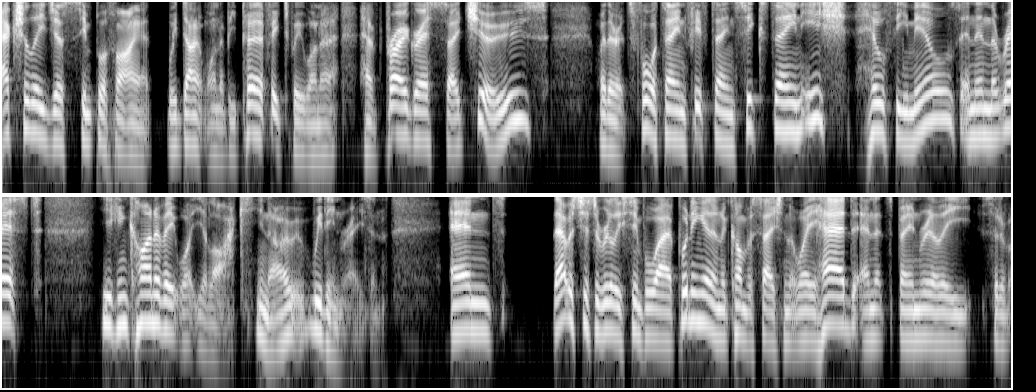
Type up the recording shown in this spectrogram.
actually just simplifying it. We don't want to be perfect. We want to have progress. So choose whether it's 14, 15, 16 ish healthy meals, and then the rest you can kind of eat what you like, you know, within reason. And that was just a really simple way of putting it in a conversation that we had, and it's been really sort of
